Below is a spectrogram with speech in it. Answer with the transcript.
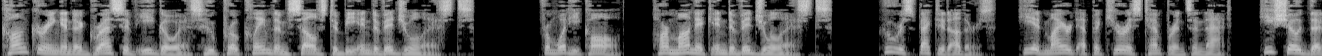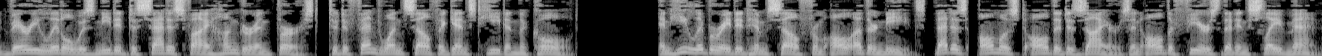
conquering and aggressive egoists who proclaim themselves to be individualists from what he called harmonic individualists who respected others. He admired Epicurus' temperance and that he showed that very little was needed to satisfy hunger and thirst, to defend oneself against heat and the cold. And he liberated himself from all other needs, that is, almost all the desires and all the fears that enslave men.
